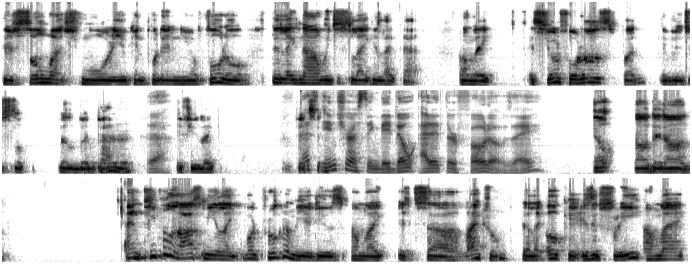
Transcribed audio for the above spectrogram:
there's so much more you can put in your photo. They're like, nah, we just like it like that. I'm like, it's your photos, but it will just look a little bit better yeah if you like That's it. interesting. They don't edit their photos, eh? No, no, they don't. And people ask me like, what program do you use? I'm like, it's uh, Lightroom. They're like, okay, is it free? I'm like,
